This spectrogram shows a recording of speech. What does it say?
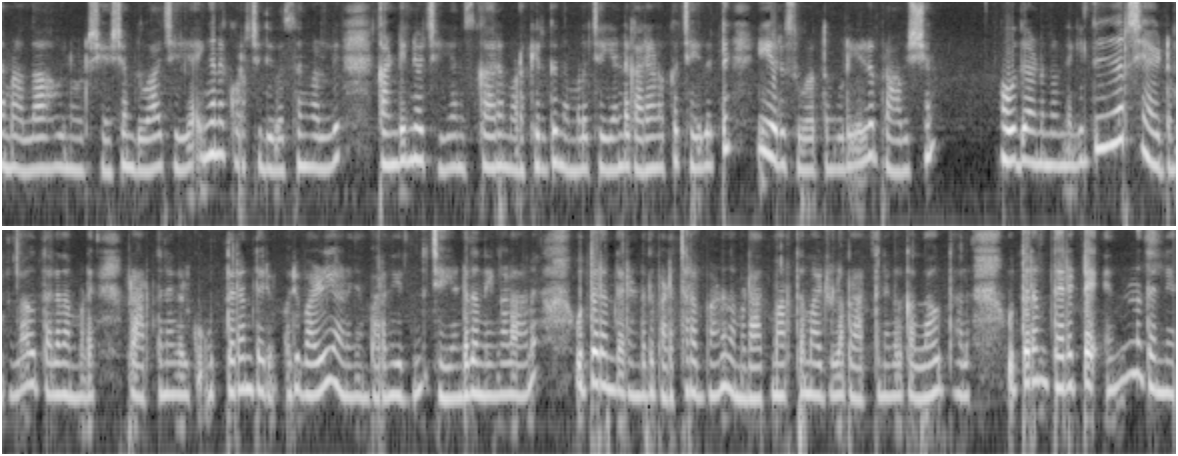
നമ്മൾ അള്ളാഹുവിനോട് ശേഷം ദുവാ ചെയ്യുക. ഇങ്ങനെ കുറച്ച് ദിവസങ്ങളിൽ കണ്ടിന്യൂ ചെയ്യുക നിസ്കാരം മുടക്കരുത്. നമ്മൾ ചെയ്യേണ്ട കാര്യങ്ങളൊക്കെ ചെയ്തിട്ട് ഈ ഒരു സൂറത്തും കൂടി ഏഴ് പ്രാവശ്യം ഓതുകയാണെന്നുണ്ടെങ്കിൽ തീർച്ചയായിട്ടും അള്ളാഹു തല നമ്മുടെ പ്രാർത്ഥനകൾക്ക് ഉത്തരം തരും. ഒരു വഴിയാണ് ഞാൻ പറഞ്ഞിരുന്നത് ചെയ്യേണ്ടത് നിങ്ങളാണ് ഉത്തരം തരേണ്ടത്. പടച്ചറബാണ് നമ്മുടെ ആത്മാർത്ഥമായിട്ടുള്ള പ്രാർത്ഥനകൾക്ക് അള്ളാഹു താല ഉത്തരം തരട്ടെ എന്ന് തന്നെ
